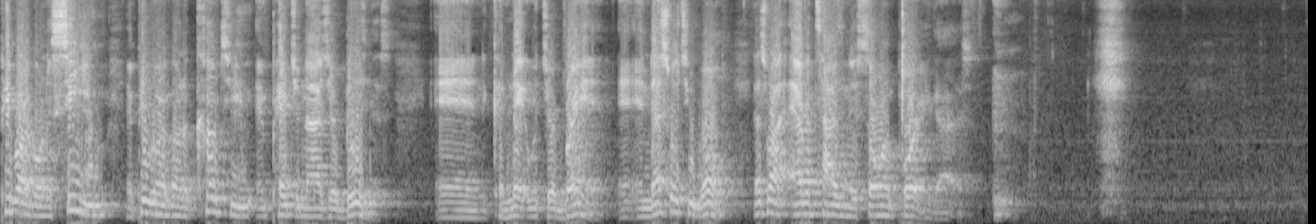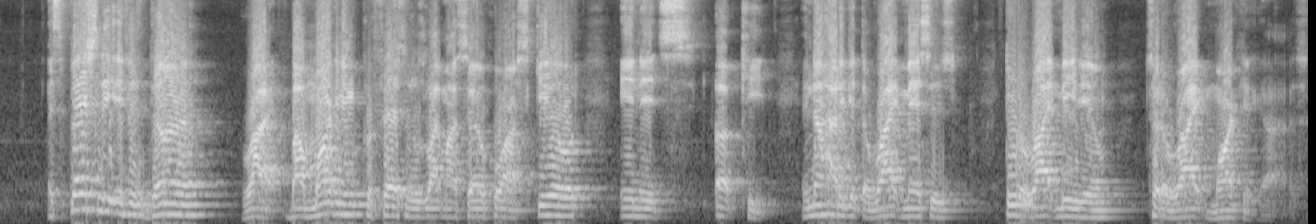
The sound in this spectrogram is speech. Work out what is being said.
People are going to see you, and people are going to come to you and patronize your business and connect with your brand. And, and that's what you want. That's why advertising is so important, guys. Especially if it's done right by marketing professionals like myself who are skilled in its upkeep and know how to get the right message through the right medium to the right market, guys.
